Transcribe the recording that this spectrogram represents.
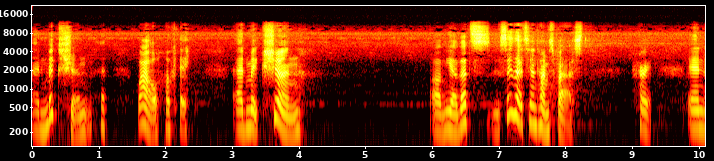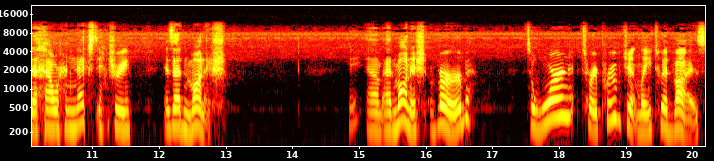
admixtion. wow, okay admixtion. Um, yeah, that's say that ten times fast. All right, and uh, our next entry is admonish. Okay, um, admonish verb to warn, to reprove gently, to advise.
